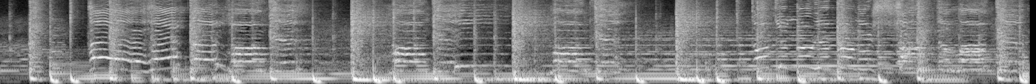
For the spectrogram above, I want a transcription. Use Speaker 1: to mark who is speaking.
Speaker 1: Bye.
